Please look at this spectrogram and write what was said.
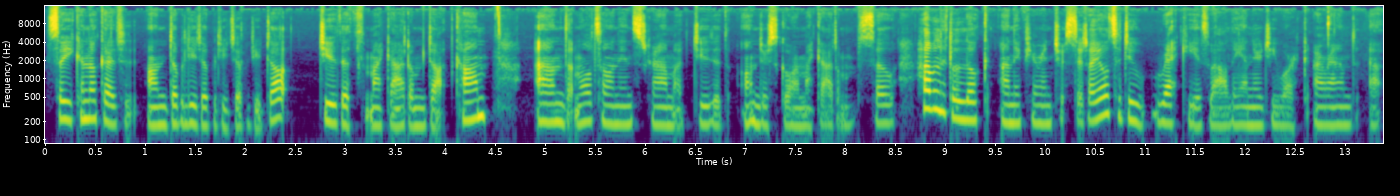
So you can look at it on www.judithmcadam.com And I'm also on Instagram at Judith underscore McAdam. So have a little look, and if you're interested, I also do Reiki as well, the energy work around at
